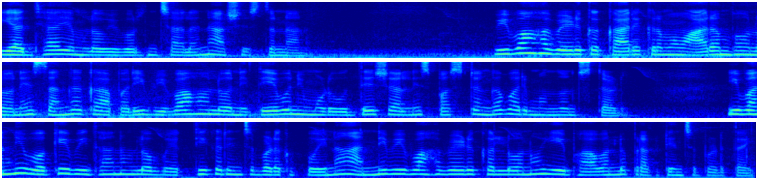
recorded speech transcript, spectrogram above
ఈ అధ్యాయంలో వివరించాలని ఆశిస్తున్నాను. వివాహ వేడుక కార్యక్రమం ఆరంభంలోనే సంఘ కాపరి వివాహంలోని దేవుని మూడు ఉద్దేశాలని స్పష్టంగా వారి ముందుంచుతాడు. ఇవన్నీ ఒకే విధానంలో వ్యక్తీకరించబడకపోయినా అన్ని వివాహ వేడుకల్లోనూ ఈ భావనలు ప్రకటించబడతాయి.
